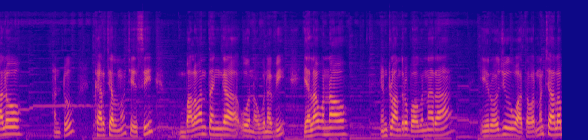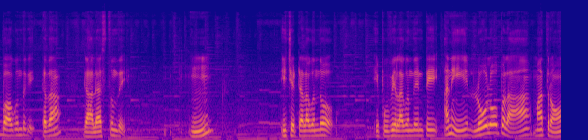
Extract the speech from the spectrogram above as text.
హలో అంటూ కరచలనం చేసి బలవంతంగా ఓ నవ్వు నవ్వి ఎలా ఉన్నావు? ఇంట్లో అందరూ బాగున్నారా? ఈరోజు వాతావరణం చాలా బాగుంది కదా? గాలేస్తుంది. ఈ చెట్టు ఎలాగుందో? ఈ పువ్వు ఎలాగుందేంటి? అని లోపల మాత్రం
